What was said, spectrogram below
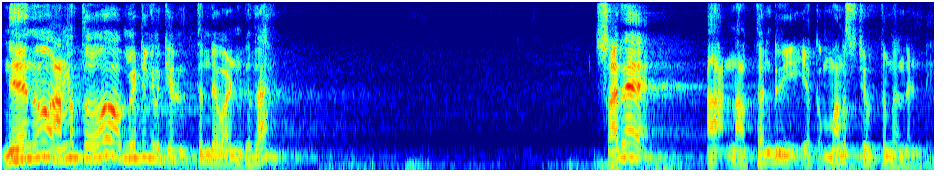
నేను అన్నతో మీటింగ్లకు వెళ్తుండేవాడిని కదా. సరే నా తండ్రి యొక్క మనసు చెబుతున్నానండి.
